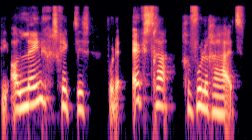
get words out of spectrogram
die alleen geschikt is voor de extra gevoelige huid.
